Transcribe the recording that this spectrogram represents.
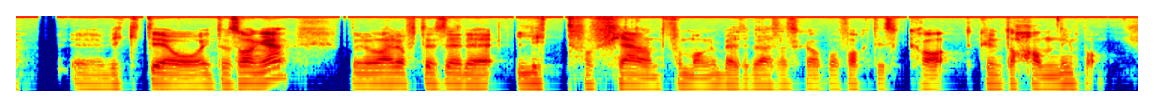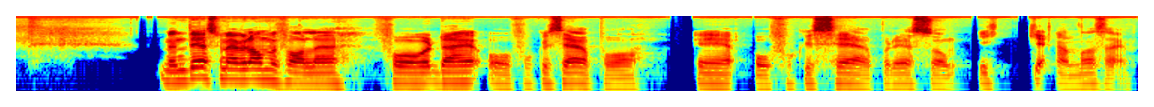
uh, viktige og interessante, men veldig ofte er det litt for fjernt for mange BTB-selskaper å faktisk kunne ta handling på. Men det som jeg vil anbefale for deg å fokusere på, er å fokusere på det som ikke endrer seg.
